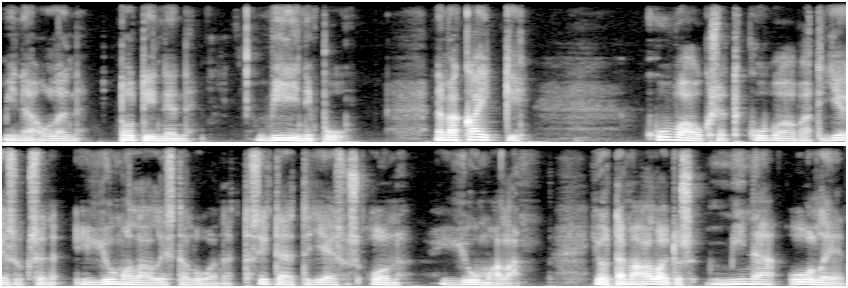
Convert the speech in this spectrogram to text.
Minä olen totinen viinipuu. Nämä kaikki kuvaukset kuvaavat Jeesuksen jumalallista luonnetta, sitä, että Jeesus on Jumala. Jo tämä aloitus, minä olen,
